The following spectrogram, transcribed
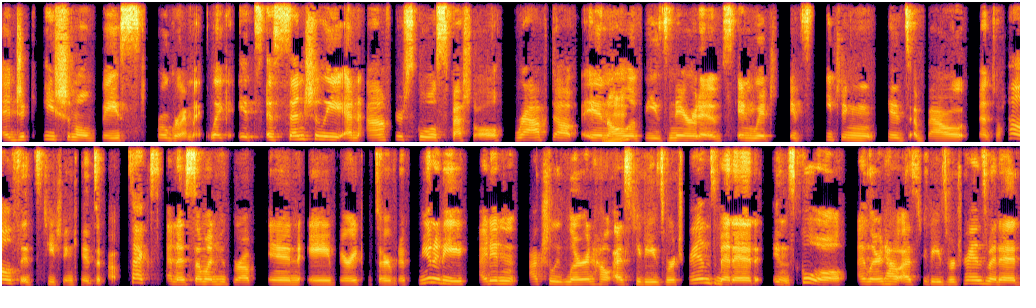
educational based programming. Like it's essentially an after school special wrapped up in Mhm. all of these narratives in which it's teaching kids about mental health, it's teaching kids about sex. And as someone who grew up in a very conservative community, I didn't actually learn how STDs were transmitted in school. I learned how STDs were transmitted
